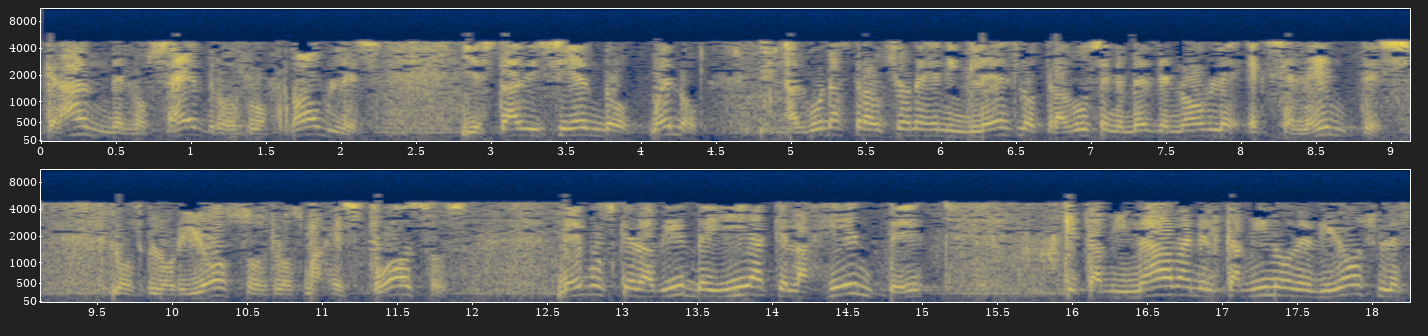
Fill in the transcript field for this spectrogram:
grandes, los cedros, los robles, y está diciendo, bueno, algunas traducciones en inglés lo traducen en vez de noble, excelentes, los gloriosos, los majestuosos. Vemos que David veía que la gente que caminaba en el camino de Dios les,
